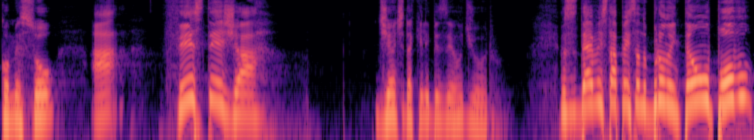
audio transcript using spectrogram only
começou a festejar diante daquele bezerro de ouro. Vocês devem estar pensando, Bruno, então o povo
